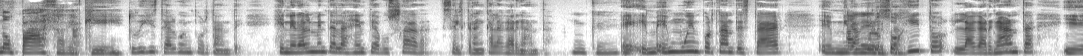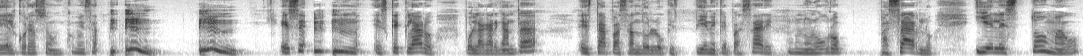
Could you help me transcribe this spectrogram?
no pasa de Ah, aquí. Tú dijiste algo importante. Generalmente a la gente abusada se le tranca la garganta. Eh, em- es muy importante estar eh, mirando los ojitos, la garganta y el corazón. Comienza. Ese es que claro, por la garganta está pasando lo que tiene que pasar. eh, No logro pasarlo. Y el estómago,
